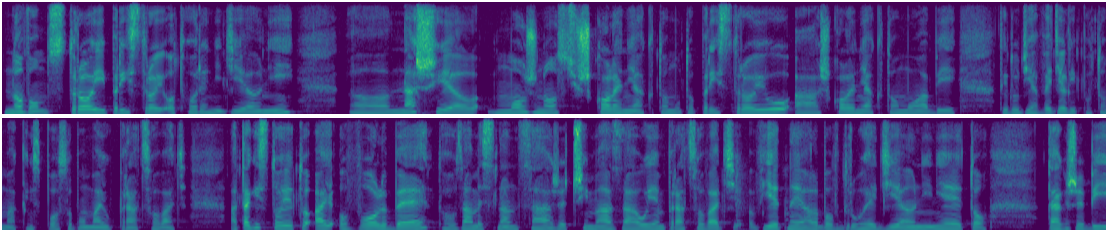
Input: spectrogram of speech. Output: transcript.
novom stroji, prístroji, otvorení dielni našiel možnosť školenia k tomuto prístroju a školenia k tomu, aby tí ľudia vedeli potom, akým spôsobom majú pracovať. A takisto je to aj o voľbe toho zamestnanca, že či má záujem pracovať v jednej alebo v druhej dielni. Nie je to takže by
